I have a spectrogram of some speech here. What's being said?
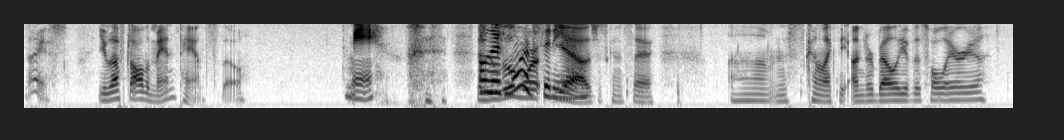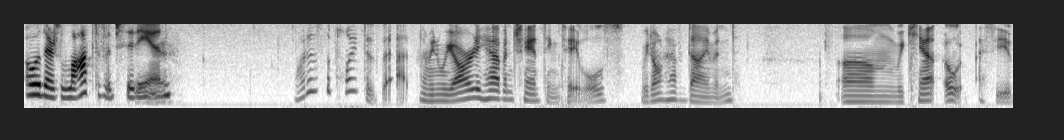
Nice. You left all the man pants though. Meh. oh, there's little more obsidian. Yeah, I was just gonna say. Um, and this is kind of like the underbelly of this whole area. Oh, there's lots of obsidian. What is the point of that? I mean, we already have enchanting tables. We don't have diamond. Um, we can't. Oh, I see a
